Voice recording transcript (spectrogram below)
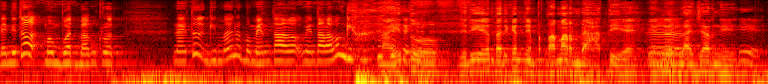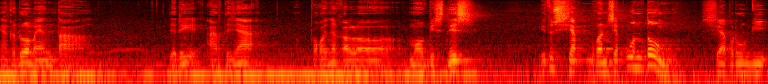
Dan itu membuat bangkrut. Nah itu gimana? Mental mental abang gimana? Nah itu, jadi kan tadi kan yang pertama rendah hati ya, yang gue belajar nih. Iya. Yang kedua mental. Jadi artinya pokoknya kalau mau bisnis itu siap bukan siap untung, siap rugi.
